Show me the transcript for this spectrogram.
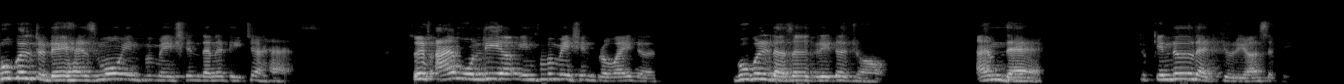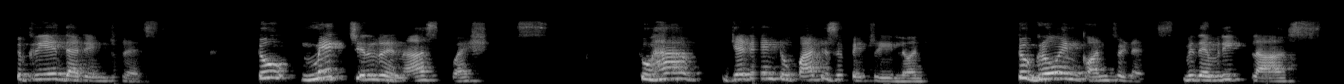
Google today has more information than a teacher has. So if I'm only an information provider, Google does a greater job. I'm there to kindle that curiosity, to create that interest, to make children ask questions, to have get into participatory learning, to grow in confidence with every class,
